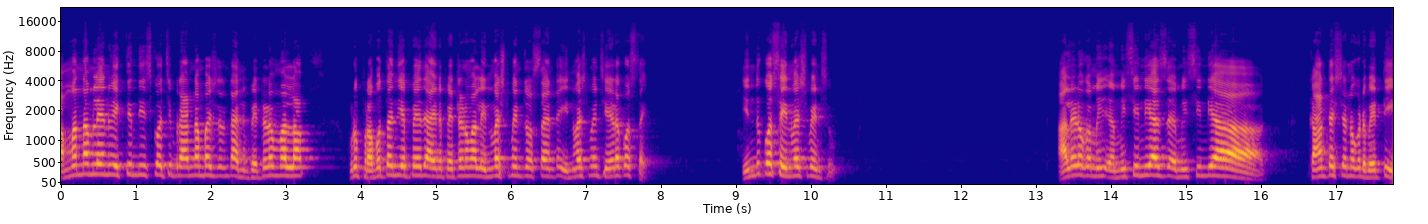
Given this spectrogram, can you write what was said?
సంబంధం లేని వ్యక్తిని తీసుకొచ్చి బ్రాండ్ అంబాసిడర్ అంటే ఆయన పెట్టడం వల్ల ఇప్పుడు ప్రభుత్వం చెప్పేది ఆయన పెట్టడం వల్ల ఇన్వెస్ట్మెంట్స్ వస్తాయంటే ఇన్వెస్ట్మెంట్స్ ఏడకొస్తాయి. ఎందుకు వస్తాయి ఇన్వెస్ట్మెంట్స్ ఆల్రెడీ ఒక Miss India's Miss India contest అని ఒకటి పెట్టి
